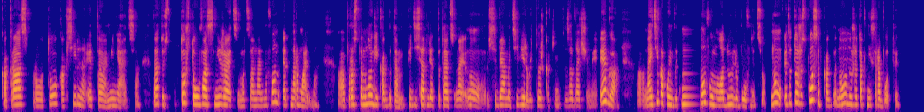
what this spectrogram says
как раз про то, как сильно это меняется. Да? То есть то, что у вас снижается эмоциональный фон, это нормально. Просто многие как бы там 50 лет пытаются ну, себя мотивировать тоже какими-то задачами эго, а, найти какую-нибудь новую молодую любовницу. Ну, это тоже способ, как бы, но он уже так не сработает.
